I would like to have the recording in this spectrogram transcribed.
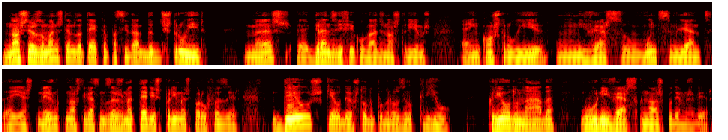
Nós seres humanos temos até a capacidade de destruir mas eh, grandes dificuldades nós teríamos em construir um universo muito semelhante a este, mesmo que nós tivéssemos as matérias-primas para o fazer. Deus, que é o Deus Todo-Poderoso, Ele criou. Criou do nada o universo que nós podemos ver.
